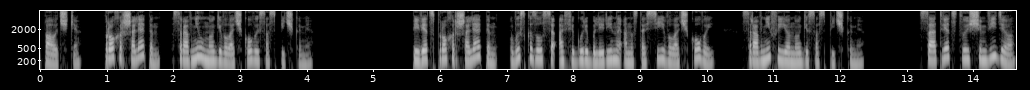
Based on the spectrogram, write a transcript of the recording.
палочки. Прохор Шаляпин сравнил ноги Волочковой со спичками. Певец Прохор Шаляпин высказался о фигуре балерины Анастасии Волочковой, сравнив ее ноги со спичками. Соответствующим видео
